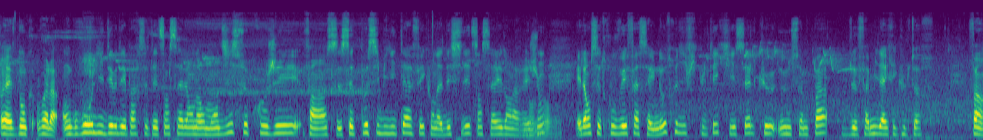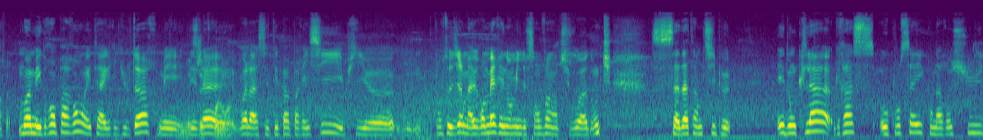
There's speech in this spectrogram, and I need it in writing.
Bref, donc voilà, en gros, l'idée au départ c'était de s'installer en Normandie. Ce projet, enfin, cette possibilité a fait qu'on a décidé de s'installer dans la région. Et là, on s'est trouvé face à une autre difficulté qui est celle que nous ne sommes pas de famille d'agriculteurs. Enfin, moi, mes grands-parents étaient agriculteurs, mais, Mais déjà, euh, voilà, c'était pas par ici. Et puis, euh, pour te dire, ma grand-mère est née en 1920, tu vois, donc ça date un petit peu. Et donc là, grâce au conseil qu'on a reçu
